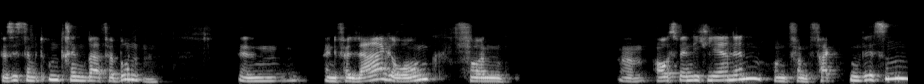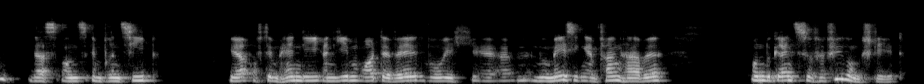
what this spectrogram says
das ist damit untrennbar verbunden, ähm, eine Verlagerung von ähm, Auswendiglernen und von Faktenwissen, das uns im Prinzip ja auf dem Handy an jedem Ort der Welt, wo ich äh, nur mäßigen Empfang habe, unbegrenzt zur Verfügung steht.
